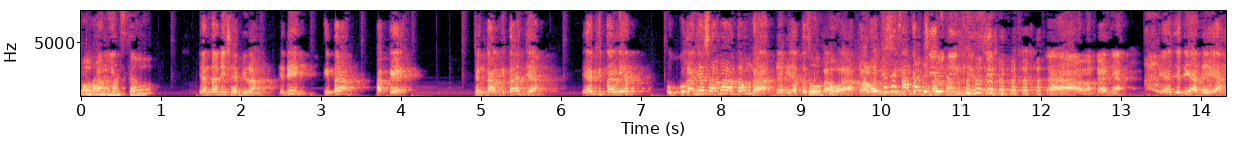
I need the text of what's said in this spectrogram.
orang mana, itu yang tadi saya bilang. Jadi kita pakai jengkal kita aja, ya kita lihat ukurannya sama atau enggak dari atas ke bawah? Kalau di sini sama kecil nih, nah makanya ya jadi ada yang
